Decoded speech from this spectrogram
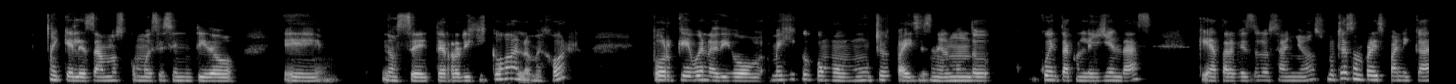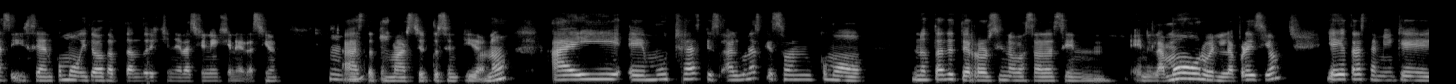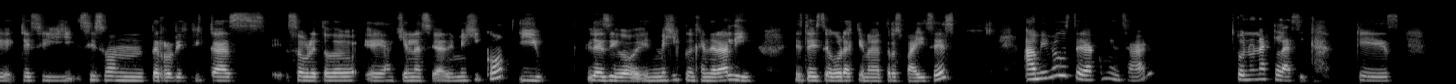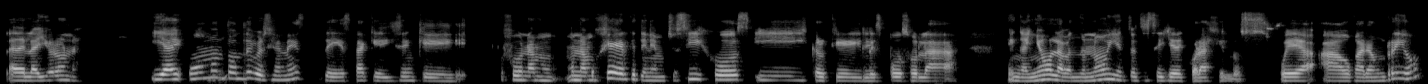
y que les damos como ese sentido, eh, no sé, terrorífico a lo mejor porque, bueno, digo, México como muchos países en el mundo cuenta con leyendas que a través de los años, muchas son prehispánicas y se han como ido adaptando de generación en generación hasta tomar cierto sentido, ¿no? Hay eh, muchas, que, algunas que son como no tan de terror, sino basadas en, el amor o en el aprecio, y hay otras también que, que sí, sí son terroríficas, eh, sobre todo eh, aquí en la Ciudad de México, y les digo, en México en general y estoy segura que en otros países. A mí me gustaría comenzar con una clásica, que es la de La Llorona. Y hay un montón de versiones de esta que dicen que fue una, una mujer que tenía muchos hijos y creo que el esposo la engañó, la abandonó y entonces ella de coraje los fue a, ahogar a un río.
